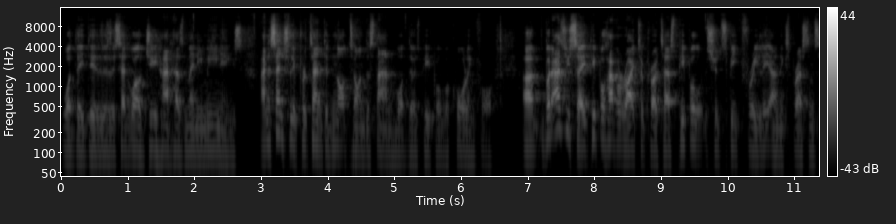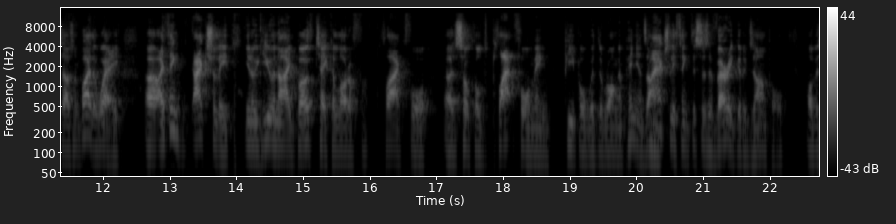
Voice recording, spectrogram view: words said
what they did is they said, well, jihad has many meanings, and essentially pretended not to understand what those people were calling for. Um, but as you say, people have a right to protest. People should speak freely and express themselves. And by the way, uh, I think actually, you know, you and I both take a lot of flack for uh, so-called platforming people with the wrong opinions. Mm. I actually think this is a very good example of a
